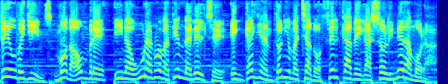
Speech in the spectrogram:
DV Jeans, moda hombre, inaugura nueva tienda en Elche, en calle Antonio Machado, cerca de Gasolinera Mora.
